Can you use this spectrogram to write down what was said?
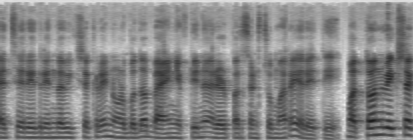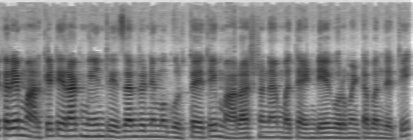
ಹೆಚ್ಚಿರೋದ್ರಿಂದ ವೀಕ್ಷಕರೇ ನೋಡಬಹುದು ಬ್ಯಾಂಕ್ ನಿಫ್ಟಿನ ಎರಡು ಪರ್ಸೆಂಟ್ ಸುಮಾರು ಇರೈತಿ. ಮತ್ತೊಂದು ವೀಕ್ಷಕರೇ, ಮಾರ್ಕೆಟ್ ಇರಾಕ್ ಮೇನ್ ರೀಸನ್ ನಿಮಗೆ ಗುರ್ತೈತಿ. ಮಹಾರಾಷ್ಟ್ರನಾಗ ಮತ್ತೆ ಎನ್ ಡಿ ಎ ಗೌರ್ಮೆಂಟ್ ಬಂದೈತಿ.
